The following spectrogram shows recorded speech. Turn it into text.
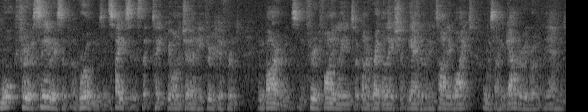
walk through a series of, of rooms and spaces that take you on a journey through different environments and through finally into a kind of revelation at the end of an entirely white, almost like a gallery room at the end.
